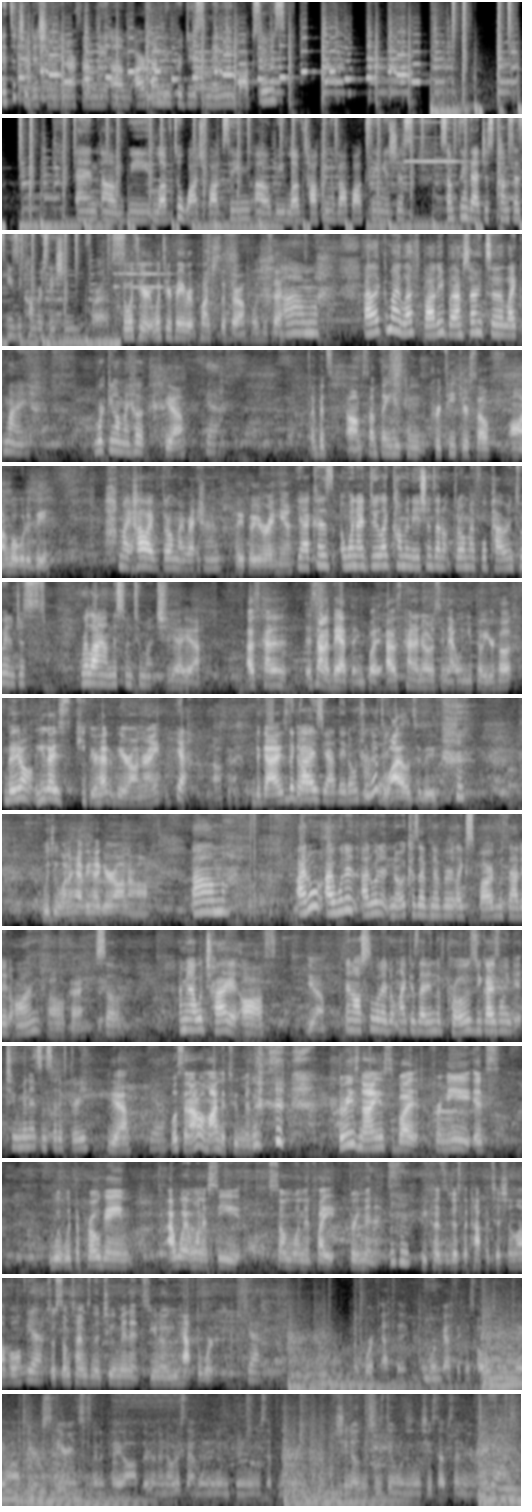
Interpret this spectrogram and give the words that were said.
It's a tradition in our family. Um, our family produced many boxers. And um, we love to watch boxing. Uh, we love talking about boxing. It's just something that just comes as easy conversation for us. So what's your what's your favorite punch to throw? What'd you say? Um, I like my left body, but I'm starting to like my working on my hook. yeah. Yeah. If it's um, something you can critique yourself on, what would it be? My how I throw my right hand. How you throw your right hand? Yeah, because when I do like combinations, I don't throw my full power into it and just rely on this one too much. Yeah, yeah. I was kind of. It's not a bad thing, but I was kind of noticing that when you throw your hook. They don't. You guys keep your headgear on, right? Yeah, Okay. The guys. the don't? guys, yeah, they don't See, have that's wild to me. Would you want to have your headgear on or off? Um, I don't. I wouldn't. I wouldn't know because I've never like sparred without it on. Oh, okay. So, I mean, I would try it off. Yeah. And also, what I don't like is that in the pros, you guys only get two minutes instead of three. Yeah. Yeah. Listen, I don't mind the two minutes. Three's nice, but for me, it's with, with the pro game. I wouldn't want to see some women fight three minutes mm-hmm. because of just the competition level. Yeah. So sometimes in the two minutes, you know, you have to work. Yeah. The work ethic. The mm-hmm. work ethic is always going to pay off. Your experience is going to pay off. They're going to notice that more than anything when you step in that ring. She knows what she's doing when she steps in there, right? Yeah.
